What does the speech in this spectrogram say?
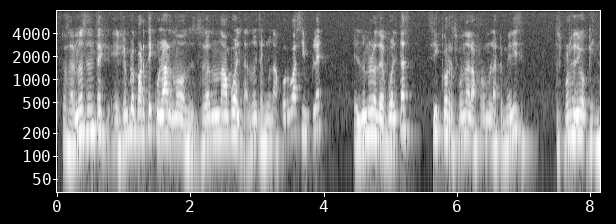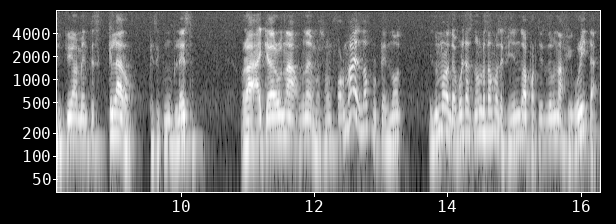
Entonces, al menos en este ejemplo particular, ¿no? Donde estoy dando una vuelta, ¿no? Y tengo una curva simple, el número de vueltas sí corresponde a la fórmula que me dice. Entonces, por eso digo que intuitivamente es claro que se cumple esto. Ahora hay que dar una, una demostración formal, ¿no? Porque no, el número de vueltas no lo estamos definiendo a partir de una figurita,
